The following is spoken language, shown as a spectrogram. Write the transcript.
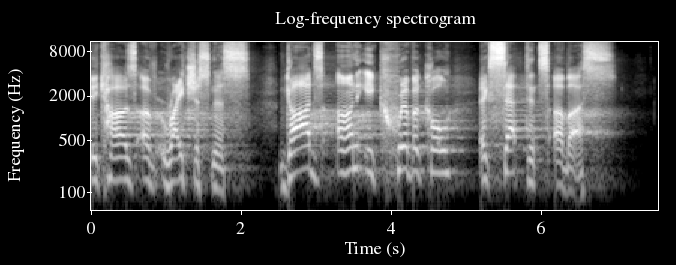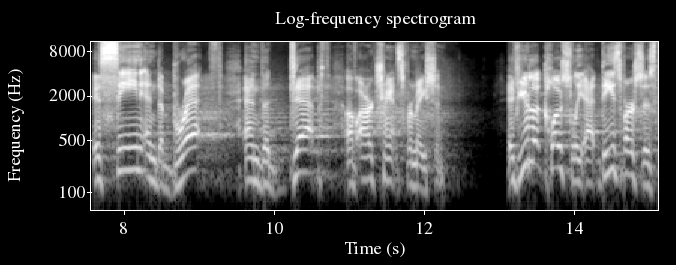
because of righteousness. God's unequivocal acceptance of us is seen in the breadth and the depth of our transformation. If you look closely at these verses,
